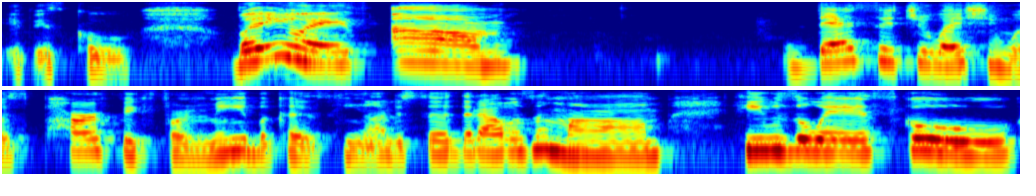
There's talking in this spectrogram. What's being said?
if it's cool. But anyways, um that situation was perfect for me because he understood that I was a mom. He was away at school.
